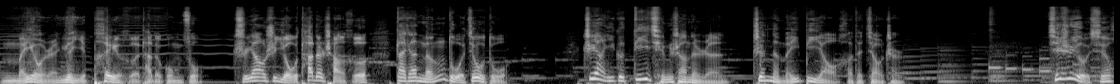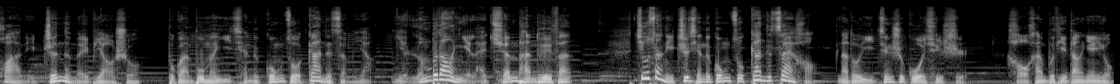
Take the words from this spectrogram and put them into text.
没有人愿意配合他的工作。只要是有他的场合，大家能躲就躲。这样一个低情商的人，真的没必要和他较真儿。其实有些话你真的没必要说。不管部门以前的工作干得怎么样，也轮不到你来全盘推翻。就算你之前的工作干得再好，那都已经是过去式。好汉不提当年勇。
